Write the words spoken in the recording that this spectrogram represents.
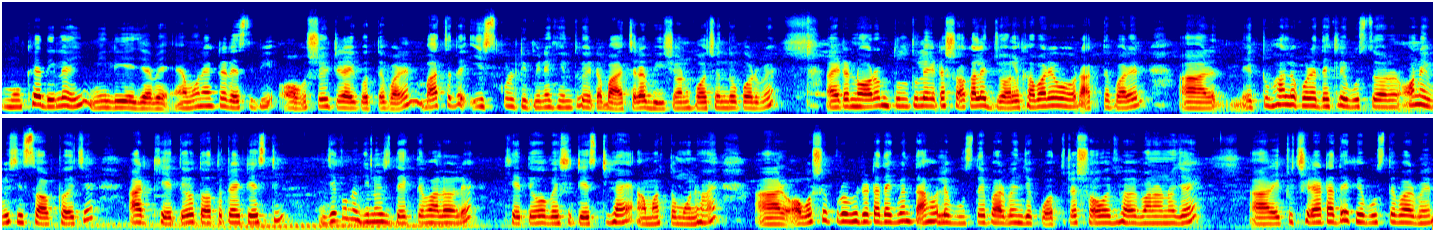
মুখে দিলেই মিলিয়ে যাবে। এমন একটা রেসিপি অবশ্যই ট্রাই করতে পারেন। বাচ্চাদের স্কুল টিফিনে কিন্তু এটা বাচ্চারা ভীষণ পছন্দ করবে। আর এটা নরম তুলতুলে এটা সকালে জল খাবারেও রাখতে পারেন। আর একটু ভালো করে দেখলে বুঝতে পারবেন অনেক বেশি সফট হয়েছে। আর খেতেও ততটাই টেস্টি যে কোনো জিনিস দেখতে ভালো হলে খেতেও বেশি টেস্টি হয়, আমার তো মনে হয়। আর অবশ্যই পুরো ভিডিওটা দেখবেন, তাহলে বুঝতে পারবেন যে কতটা সহজভাবে বানানো যায়। আর একটু ছেঁড়াটা দেখে বুঝতে পারবেন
